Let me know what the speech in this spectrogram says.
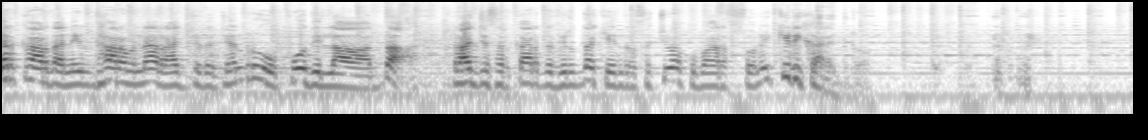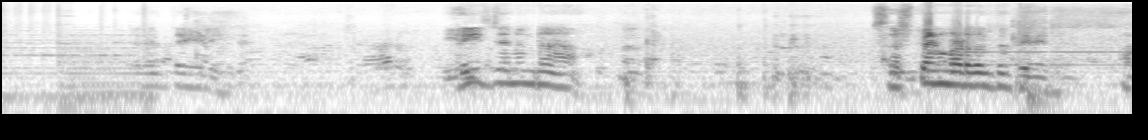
ಸರ್ಕಾರದ ನಿರ್ಧಾರವನ್ನ ರಾಜ್ಯದ ಜನರು ಒಪ್ಪೋದಿಲ್ಲ ಅಂತ ರಾಜ್ಯ ಸರ್ಕಾರದ ವಿರುದ್ಧ ಕೇಂದ್ರ ಸಚಿವ ಕುಮಾರಸ್ವಾಮಿ ಕಿಡಿಕಾರಿದ್ರು ಅಂತ ಹೇಳಿ. ಐದು ಜನನ್ನ ಸಸ್ಪೆಂಡ್ ಮಾಡುವಂತದ್ದೇನಿದೆ ಆ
